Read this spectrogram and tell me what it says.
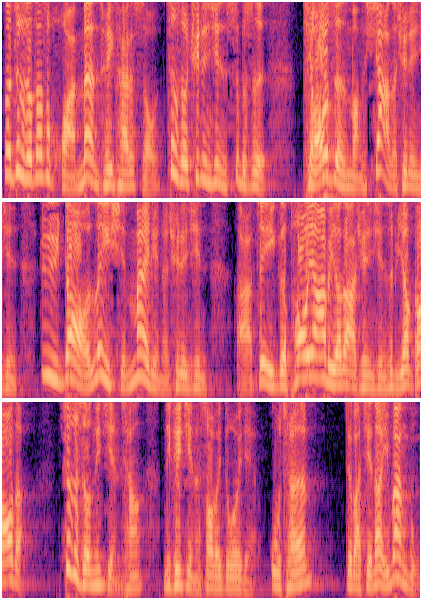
那这个时候它是缓慢推开的时候，这时候确定性是不是调整往下的确定性，遇到类型卖点的确定性啊，这一个抛压比较大的确定性是比较高的。这个时候你减仓，你可以减的稍微多一点，五成，对吧？减到一万股，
